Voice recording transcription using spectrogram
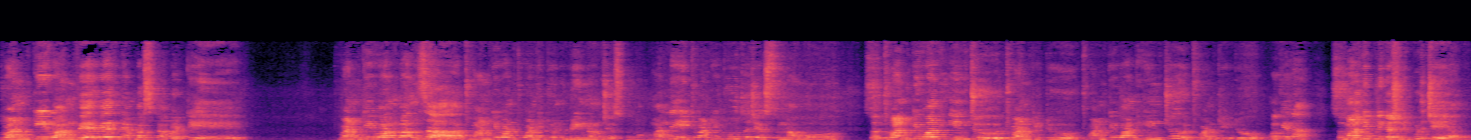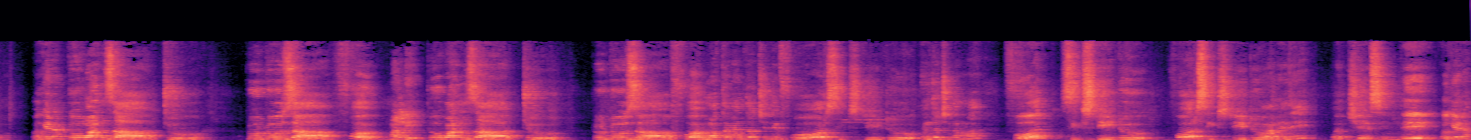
twenty one వేరు వేరు నెంబర్స్ కాబట్టి twenty one ones twenty one twenty టూని బ్రింగ్ డౌన్ చేసుకున్నాం మళ్ళీ ట్వంటీ టూతో చేస్తున్నాము. So twenty one into twenty two twenty one into twenty two ఓకేనా సో మల్టిప్లికేషన్ ఇప్పుడు చేయాలి. ఓకేనా టూ వన్ జా టూ టూ టూ జా ఫోర్ మళ్ళీ టూ వన్ జా టూ టూ టూ జా ఫోర్ మొత్తం ఎంత వచ్చింది? ఫోర్ సిక్స్టీ టూ ఎంత వచ్చిందమ్మా? Four sixty two four sixty two అనేది వచ్చేసింది. ఓకేనా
